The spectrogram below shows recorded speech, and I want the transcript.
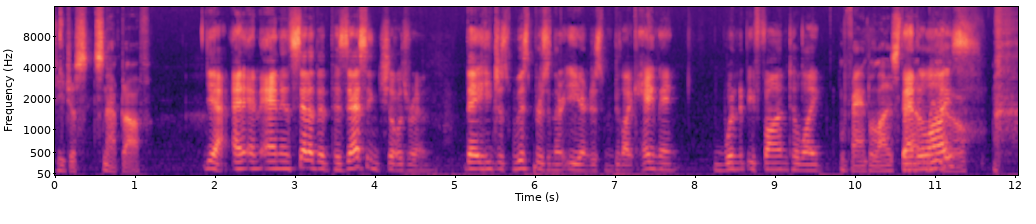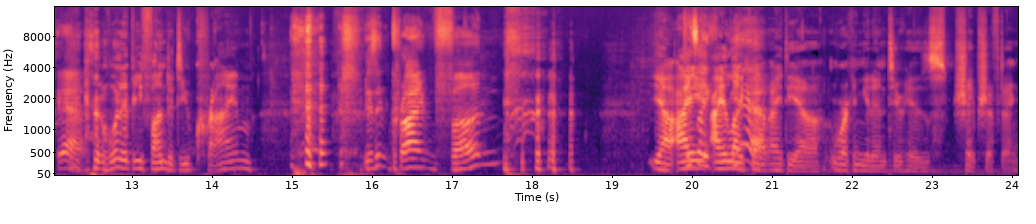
he just snapped off. Yeah, and, and and instead of the possessing children, they he just whispers in their ear and just be like, "Hey man, wouldn't it be fun to like Vandalize that vandalize?" Yeah. Wouldn't it be fun to do crime? isn't crime fun? Yeah, I like- I like yeah. that idea, working it into his shape shifting.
